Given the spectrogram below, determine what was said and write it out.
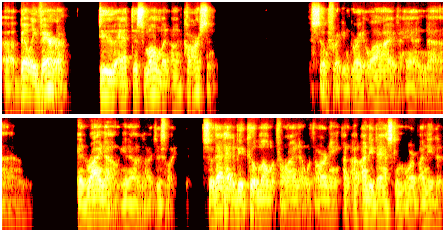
uh, Billy Vera do at this moment on Carson. So freaking great live. And, uh, and Rhino, you know, just like, so that had to be a cool moment for Rhino with Arnie. I, I need to ask him more. I need to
